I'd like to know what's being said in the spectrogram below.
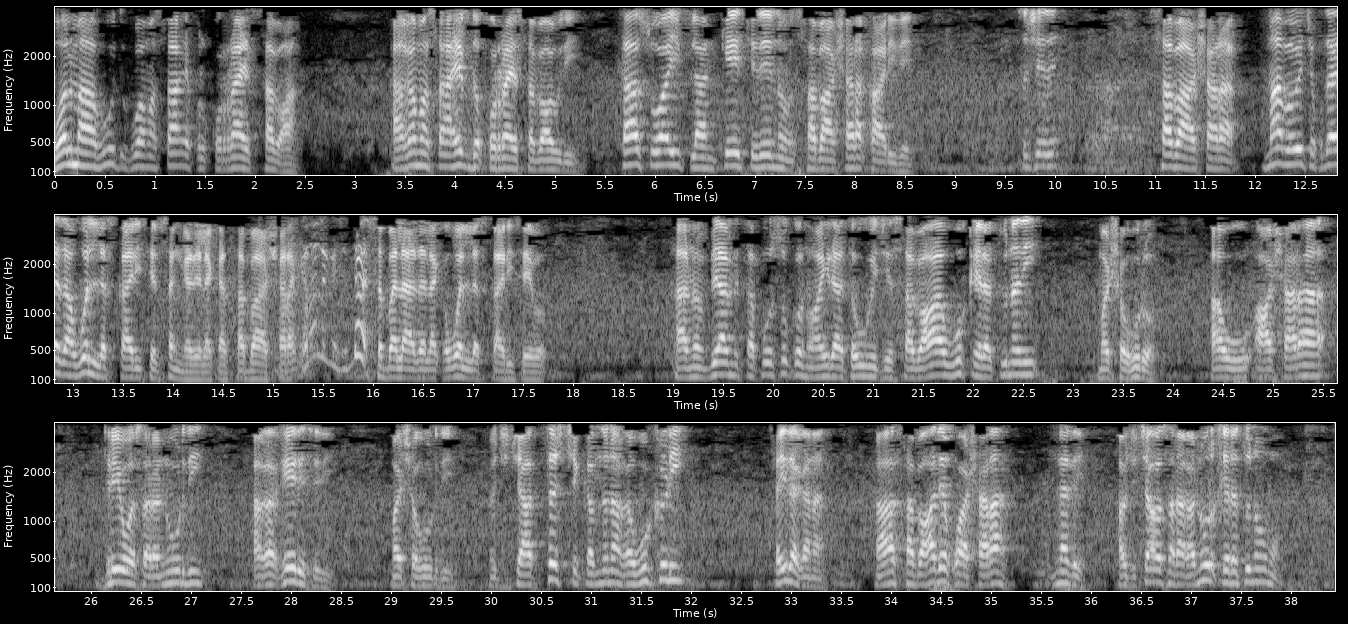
والمعهود هو مصائف القراء السبعه هغه مصاحب د قراء السبعه دي تاسو وايي پلان کې چې دینو سبا شرع قاری دي څه شه دي سبا شرع ما به چې خدای دا اول لس قاری ته څنګه دي لکه سبا شرع کنه لکه دا سبلا ده لکه اول لس قاری ته وو انو بیا می تاسو کو نو ایرا ته وی چې سبا وقرتون دي مشهور او عشره درې وسره نور دي هغه غیر څه دي مشهور دي نو چې چا تش چې کمونه هغه وکړي صحیح ده کنه ها سبعه د خوشره نه دي او چې چا سره هغه نور قرتونو مو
